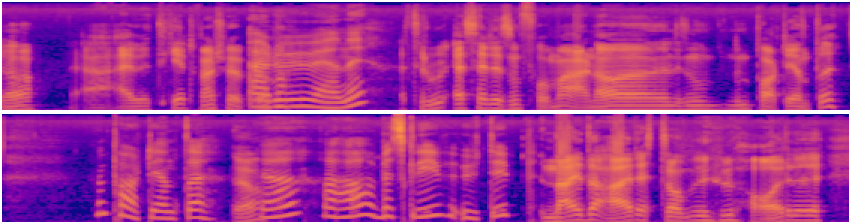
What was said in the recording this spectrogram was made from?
Ja, Jeg vet ikke helt om jeg kjøper Er du uenig? Jeg tror jeg ser liksom for meg Erna liksom en partyjente. En partyjente. Ja. ja. Aha. Beskriv. Utdyp. Nei, det er et eller annet Hun har, eh,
